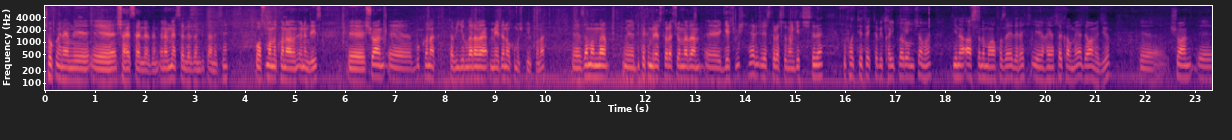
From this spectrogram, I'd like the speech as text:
çok önemli e, şaheserlerden, önemli eserlerden bir tanesi. Osmanlı konağının önündeyiz. Ee, şu an e, bu konak tabi yıllara da meydan okumuş bir konak. E, zamanla e, bir takım restorasyonlardan e, geçmiş. Her restorasyondan geçişte de ufak tefek tabi kayıplar olmuş ama yine aslını muhafaza ederek e, hayatta kalmaya devam ediyor. E, şu an e,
